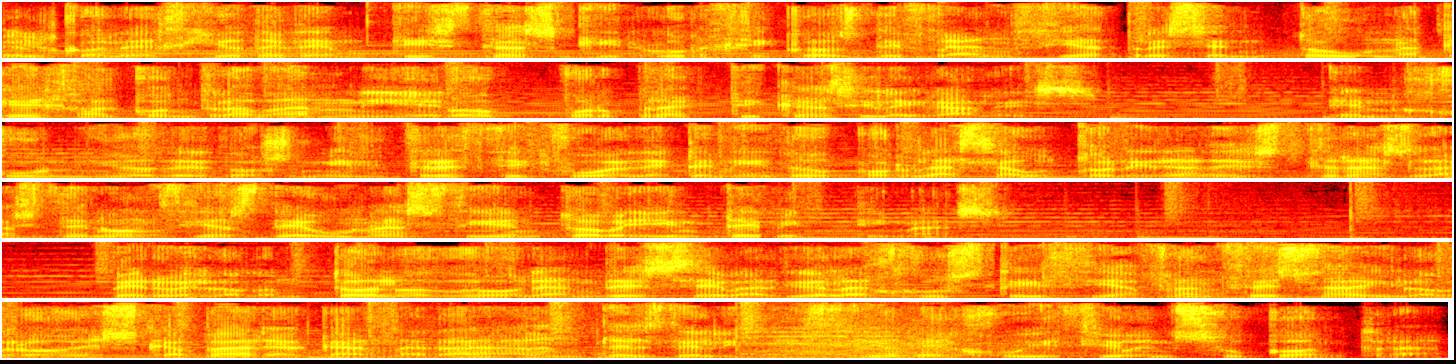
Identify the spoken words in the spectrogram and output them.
el Colegio de Dentistas Quirúrgicos de Francia presentó una queja contra Van Nierop por prácticas ilegales. En junio de 2013 fue detenido por las autoridades tras las denuncias de unas 120 víctimas. Pero el odontólogo holandés evadió la justicia francesa y logró escapar a Canadá antes del inicio del juicio en su contra.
